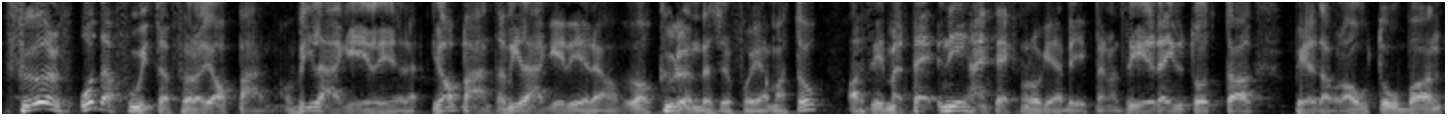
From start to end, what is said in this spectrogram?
föl, odafújta föl a Japán a világ élére, Japánt a világ élére a, a különböző folyamatok, azért mert te, néhány technológiában éppen az élre jutottak, például autóban,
